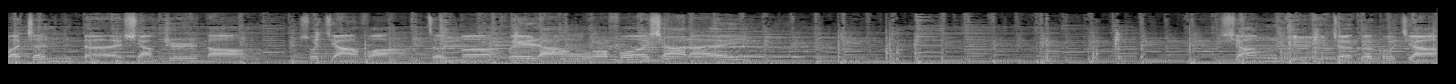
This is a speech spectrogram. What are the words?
我真的想知道。说假话怎么会让我活下来？相比这个国家，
